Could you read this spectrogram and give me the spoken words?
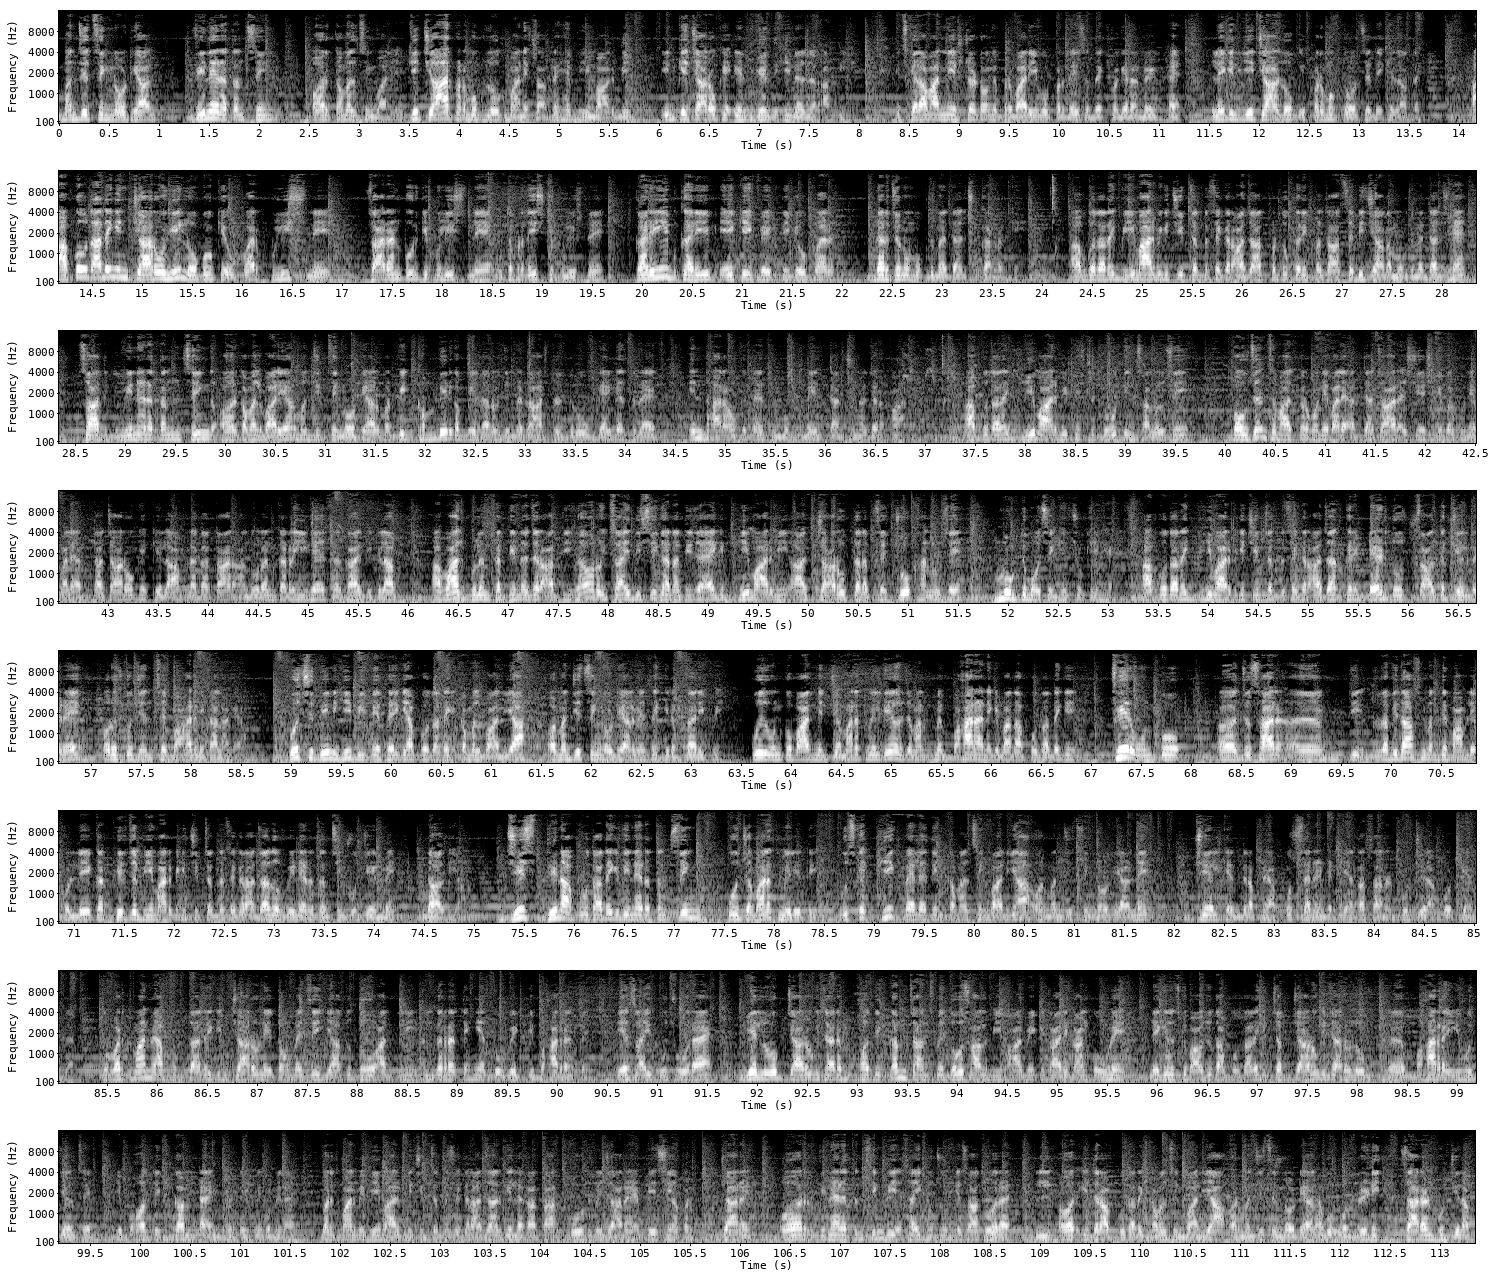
मंजित सिंह नोटियाल, विनय रतन सिंह और कमल सिंह वालिया। ये चार प्रमुख लोग माने जाते हैं भीम आर्मी। इनके चारों के इर्द गिर्द ही नज़र आती है। इसके अलावा अन्य स्टेटों के प्रभारी वो प्रदेश अध्यक्ष वगैरह है, लेकिन ये चार लोग प्रमुख तौर से देखे जाते हैं। आपको बता दें इन चारों ही लोगों के ऊपर पुलिस ने, सहारनपुर की पुलिस ने, उत्तर प्रदेश की पुलिस ने करीब करीब एक एक व्यक्ति के ऊपर दर्जनों मुकदमे दर्ज कर रखे हैं। आपको बता दें भीम आर्मी के चीफ चंद्रशेखर आज़ाद पर तो करीब पचास से भी ज़्यादा मुकदमे दर्ज हैं। साथ विनय रतन सिंह और कमल बारिया और मनजीत सिंह नोटियाल पर भी गंभीर गंभीर धाराओं जिनमें राष्ट्रद्रोह गैंगस रैक इन धाराओं के तहत मुकदमे दर्ज नज़र आ रहे हैं। आपको बता दें भीम आर्मी पिछले दो तीन सालों से बहुजन समाज पर होने वाले अत्याचार एस सी पर होने वाले अत्याचारों के खिलाफ लगातार आंदोलन कर रही है। सरकार के खिलाफ आवाज़ बुलंद करती नज़र आती है और शायद इसी का नतीजा है कि भीम आर्मी आज चारों तरफ़ से चौखानों से मुकदमों से घिर चुकी है। आपको बता दें भीम आर्मी के चीफ चंद्रशेखर आज़ाद करीब डेढ़ दो साल तक जेल में रहे और उसको जेल से बाहर निकाला गया। कुछ दिन ही बीते थे कि आपको बता दें कि कमल बालिया और मंजीत सिंह नोटियाल में से गिरफ्तारी हुई। कुछ उनको बाद में जमानत मिल गई और जमानत में बाहर आने के बाद आपको बता दें कि फिर उनको जो सार रविदास मंदिर मामले को लेकर फिर से भीम आर्मी के चीफ चंद्रशेखर आज़ाद और विनय रतन सिंह को जेल में डाल दिया। जिस दिन आपको बता दें कि विनय रतन सिंह को जमानत मिली थी, उसके ठीक पहले दिन कमल सिंह वालिया और मनजीत सिंह नोटियाल ने जेल के अंदर अपने आप को सरेंडर किया था सहारनपुर जिला कोर्ट के अंदर। तो वर्तमान में आपको बता दें कि इन चारों नेताओं में से या तो दो आदमी अंदर रहते हैं या दो व्यक्ति बाहर रहते हैं। ऐसा ही कुछ हो रहा है। ये लोग चारों के चारों बहुत ही कम चांस में दो साल भीम आर्मी के कार्यकाल को हुए लेकिन उसके बावजूद आपको बता दें कि जब चारों के चारों लोग बाहर रही हो जेल से, ये बहुत ही कम टाइम तक देखने को मिला है। वर्तमान में भीम आर्मी के चीफ चंद्रशेखर आज़ाद भी लगातार कोर्ट में जा रहे हैं, पेशियाँ पर जा रहे हैं। और विनय रतन सिंह भी ऐसा ही कुछ उनके साथ हो रहा है। और इधर आपको बता दें कमल सिंह वालिया और मंजीत सिंह नोटियाल है, वो ऑलरेडी सहारनपुर जिला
